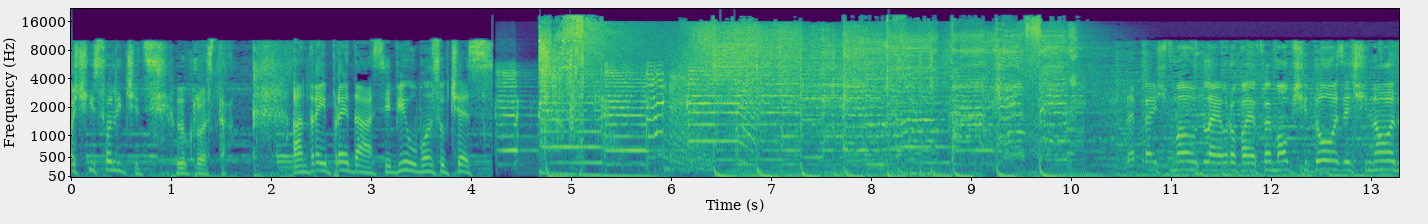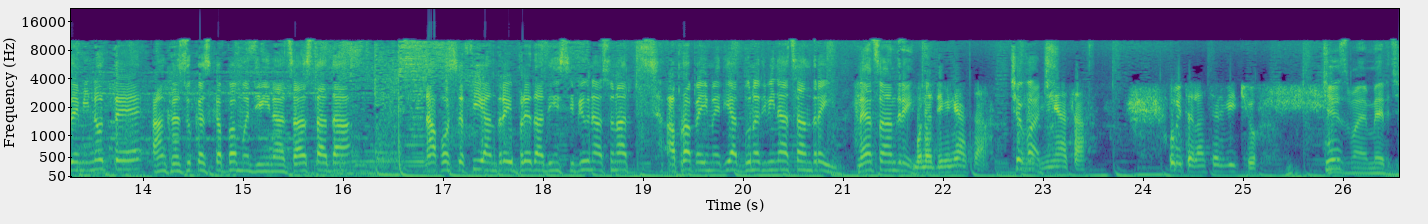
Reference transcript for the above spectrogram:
0372069599 și soliciți lucrul ăsta. Andrei Preda, Sibiu, mult succes! Depeche Mode la Europa FM 8 și 29 de minute Am crezut că scăpăm în dimineața asta, dar N-a fost să fie Andrei Preda din Sibiu Ne-a sunat aproape imediat Bună dimineața, Andrei Neața, Andrei. Bună dimineața! Ce Bună faci? dimineața! Uite, la serviciu. Ce îți mai merge?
